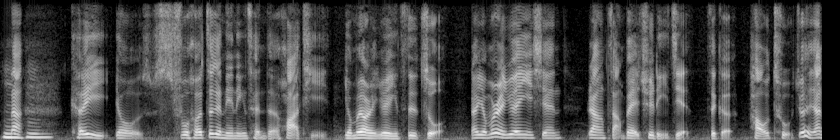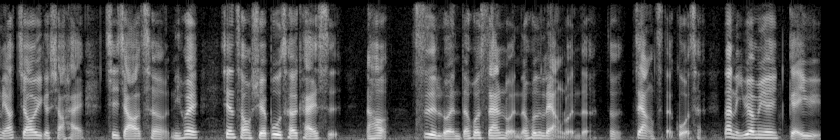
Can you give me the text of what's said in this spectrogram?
那。可以有符合这个年龄层的话题，有没有人愿意制作？那有没有人愿意先让长辈去理解这个 how to？就很像你要教一个小孩骑脚踏车，你会先从学步车开始，然后四轮的或三轮的或者两轮的就这样子的过程。那你愿不愿意给予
